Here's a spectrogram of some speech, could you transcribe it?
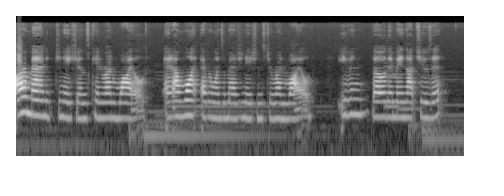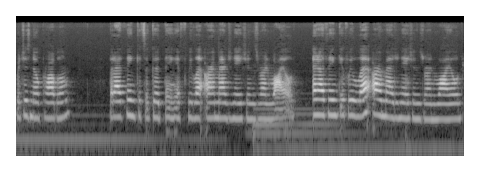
Our imaginations can run wild, and I want everyone's imaginations to run wild, even though they may not choose it, which is no problem. But I think it's a good thing if we let our imaginations run wild. And I think if we let our imaginations run wild,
